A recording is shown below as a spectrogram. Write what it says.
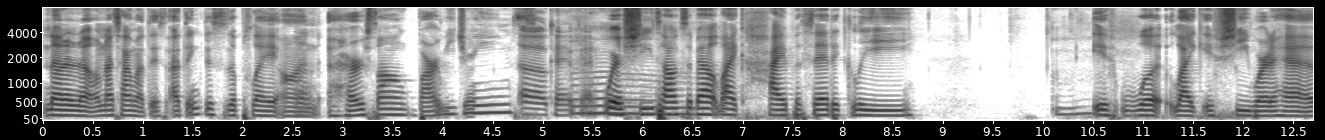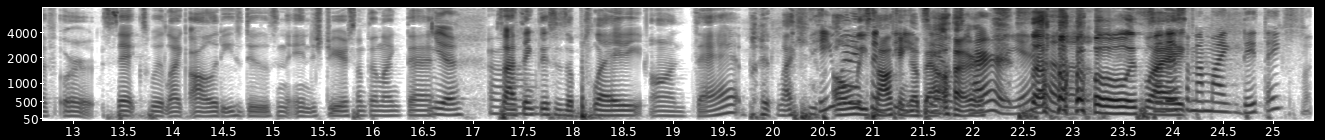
No, no, no. I'm not talking about this. I think this is a play on her song "Barbie Dreams," Oh, okay, okay. where she talks about like hypothetically if what like if she were to have or sex with like all of these dudes in the industry or something like that. Yeah. So I think this is a play on that, but like he's He only talking about her. her, yeah. So it's So like that's when I'm like, did they fuck?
